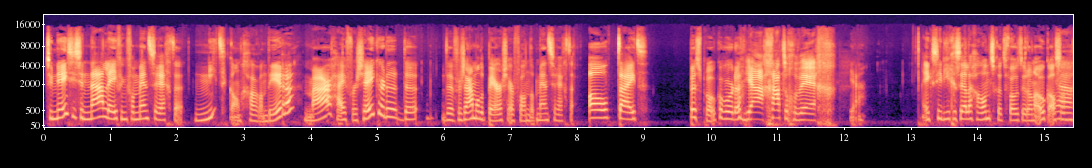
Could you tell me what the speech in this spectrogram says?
Tunesische naleving van mensenrechten niet kan garanderen. Maar hij verzekerde de, de verzamelde pers ervan dat mensenrechten altijd besproken worden. Ja, ga toch weg. Ja. Ik zie die gezellige handschudfoto dan ook als, een,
